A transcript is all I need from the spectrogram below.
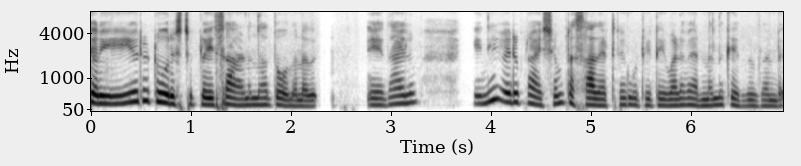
ചെറിയൊരു ടൂറിസ്റ്റ് പ്ലേസ് ആണെന്നാണ് തോന്നണത്. ഏതായാലും ഇനി ഒരു പ്രാവശ്യം പ്രസാദേട്ടനെ കൂട്ടിയിട്ട് ഇവിടെ വരണം എന്ന് കരുതുന്നുണ്ട്.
